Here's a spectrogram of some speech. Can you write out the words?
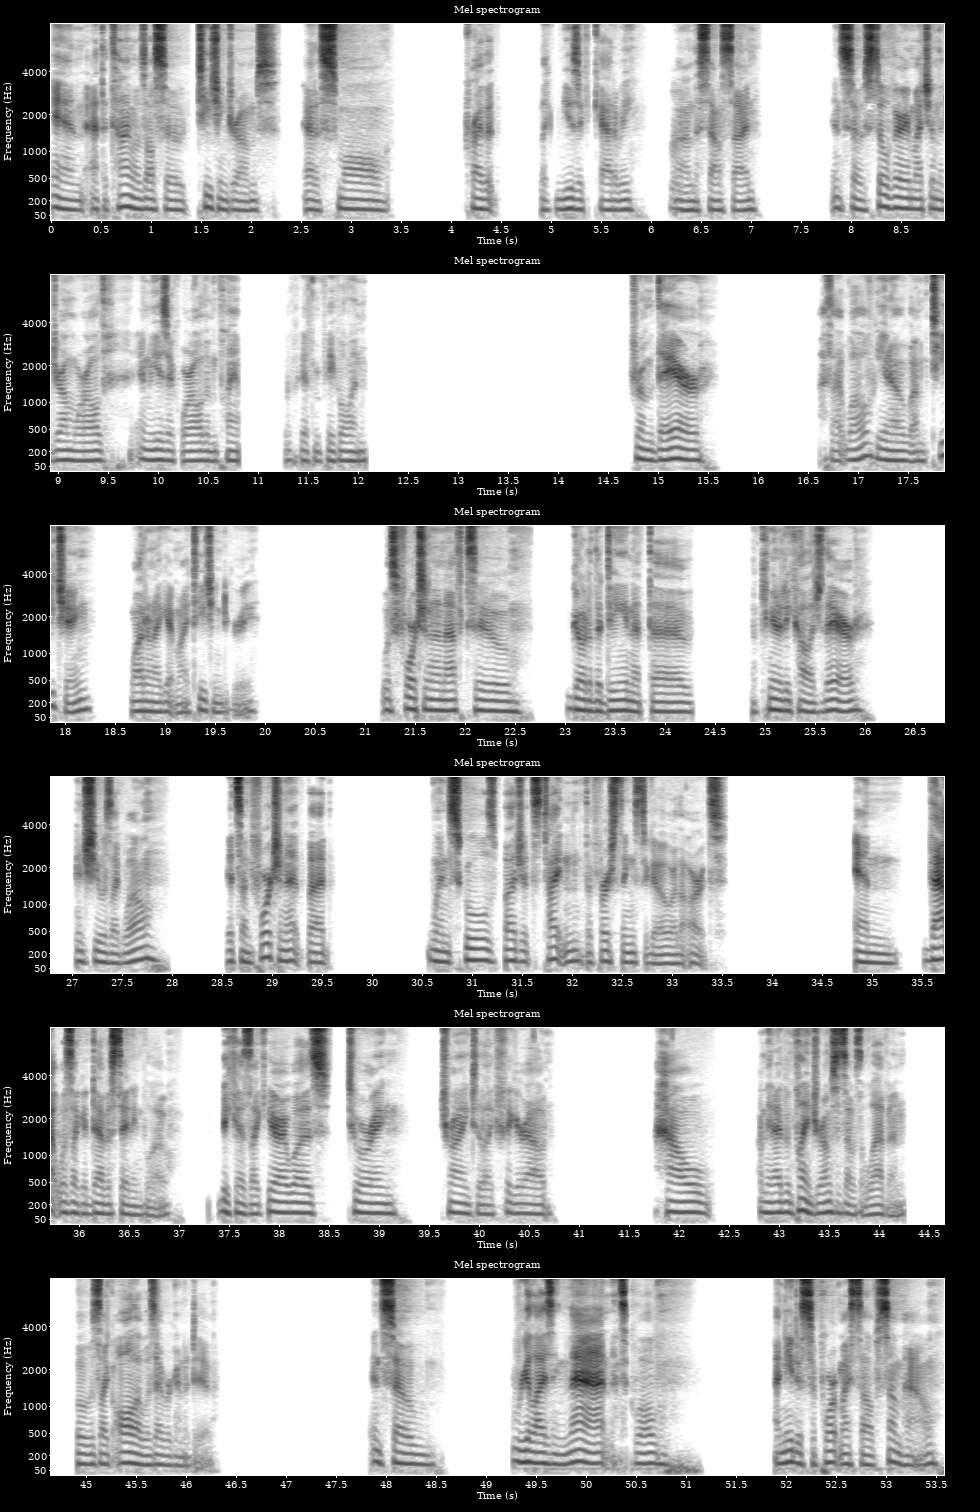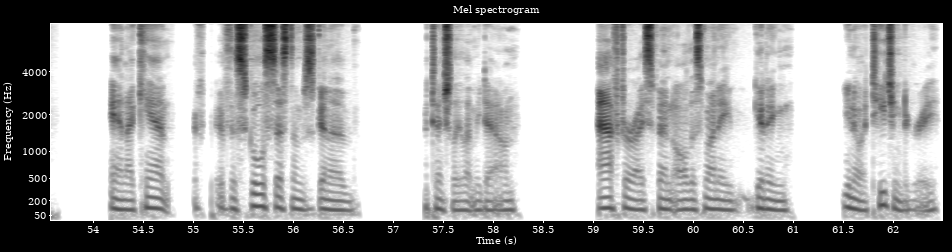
And at the time, I was also teaching drums at a small private like music academy hmm. on the south side. And so still very much in the drum world and music world and playing with different people. And from there, I thought, well, you know, I'm teaching. Why don't I get my teaching degree? Was fortunate enough to go to the dean at the community college there. And she was like, well, it's unfortunate, but when schools' budgets tighten, the first things to go are the arts. And that was like a devastating blow because, like, here I was touring, trying to like figure out how. I mean, I've been playing drums since I was 11. but It was like all I was ever going to do. And so realizing that, it's like, well, I need to support myself somehow. And I can't, if, if the school system's going to potentially let me down after I spend all this money getting, you know, a teaching degree,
